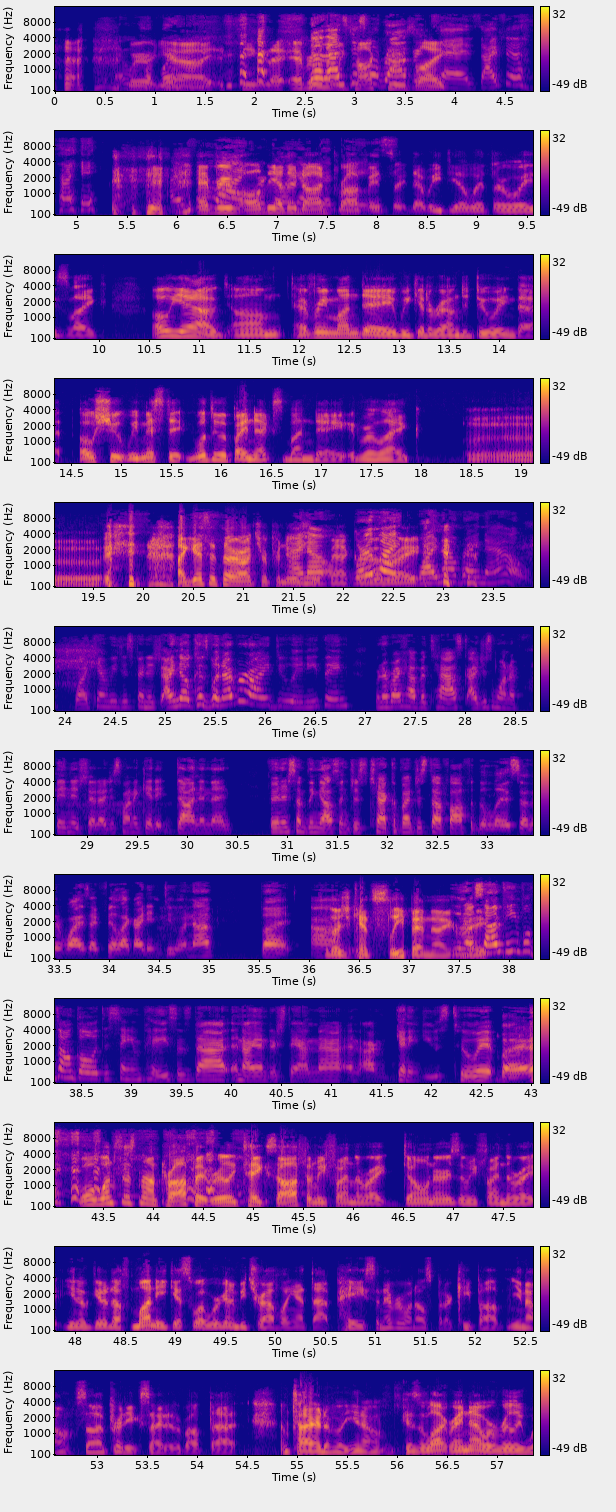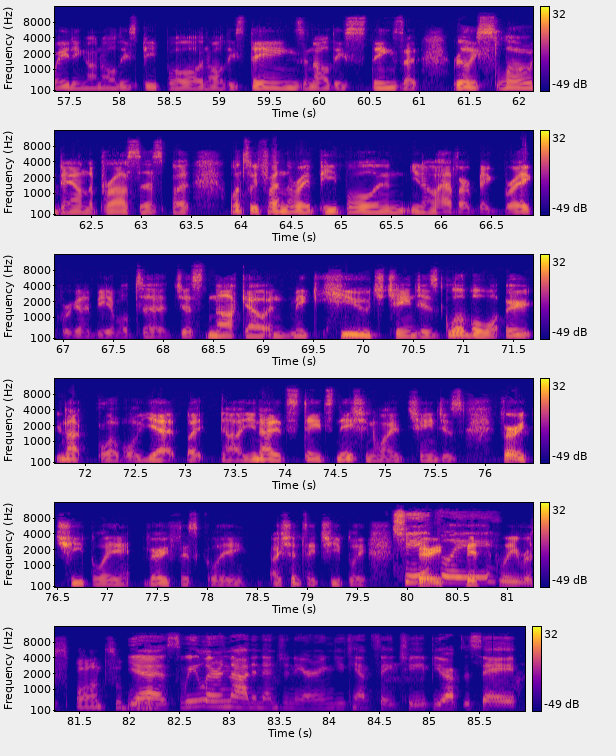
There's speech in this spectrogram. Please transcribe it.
we're, we're- yeah it seems that no, everyone that we talk what to Robert is like says. I feel like I feel every like all the other going at a good nonprofits are, that we deal with are always like oh yeah um every monday we get around to doing that oh shoot we missed it we'll do it by next monday and we're like uh... i guess it's our I entrepreneurship know. background We're like, right why not right now? Why can't we just finish? I know, because whenever I do anything, whenever I have a task, I just want to finish it. I just want to get it done and then finish something else and just check a bunch of stuff off of the list. Otherwise, I feel like I didn't do enough. But um, otherwise you can't sleep at night you know, right? some people don't go at the same pace as that, and I understand that, and I'm getting used to it. But well once this nonprofit really takes off and we find the right donors and we find the right you know get enough money guess what? We're going to be traveling at that pace and everyone else better keep up you know? So i'm pretty excited about that. I'm tired of it you know because a lot right now we're really waiting on all these people and all these things and all these things that really slow down the process but once we find the right people and you know have our big break we're going to be able to just knock out and make huge changes global or not global yet but uh, united states nationwide changes very cheaply very fiscally i shouldn't say cheaply very cheaply. fiscally responsible Yes, we learned that in engineering. You can't say cheap. You have to say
